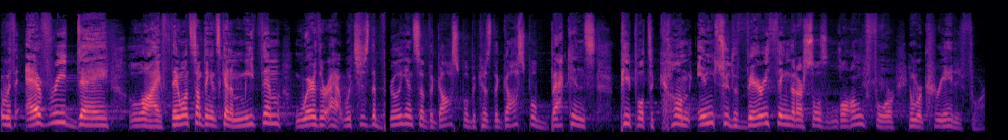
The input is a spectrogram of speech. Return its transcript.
with everyday life. They want something that's going to meet them where they're at, which is the brilliance of the gospel because the gospel beckons people to come into the very thing that our souls long for and were created for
